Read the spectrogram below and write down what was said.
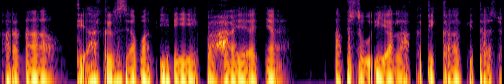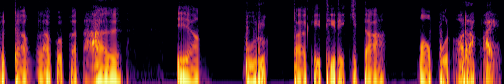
Karena di akhir zaman ini bahayanya nafsu ialah ketika kita sudah melakukan hal yang buruk bagi diri kita maupun orang lain.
